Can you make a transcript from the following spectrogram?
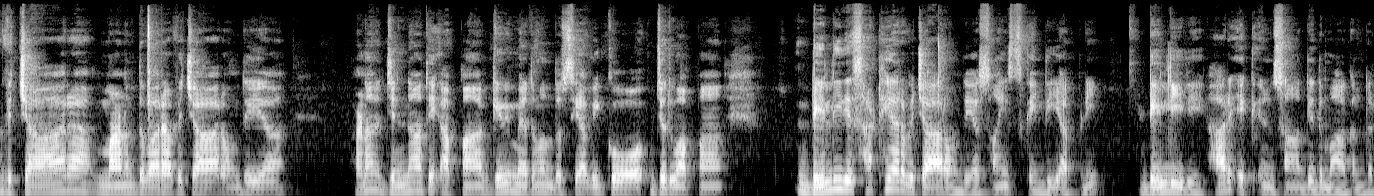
ਵਿਚਾਰ ਆ, ਮਨ ਦੁਆਰਾ ਵਿਚਾਰ ਆਉਂਦੇ ਆ, ਹਨਾ ਜਿਨ੍ਹਾਂ ਤੇ ਆਪਾਂ ਅੱਗੇ ਵੀ ਮੈਂ ਤੁਹਾਨੂੰ ਦੱਸਿਆ ਵੀ ਗੋ, ਜਦੋਂ ਆਪਾਂ ਡੇਲੀ ਦੇ 60000 ਵਿਚਾਰ ਆਉਂਦੇ ਆ ਸਾਇੰਸ ਕਹਿੰਦੀ ਆ ਆਪਣੀ, ਡੇਲੀ ਦੇ, ਹਰ ਇੱਕ ਇਨਸਾਨ ਦੇ ਦਿਮਾਗ ਅੰਦਰ।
